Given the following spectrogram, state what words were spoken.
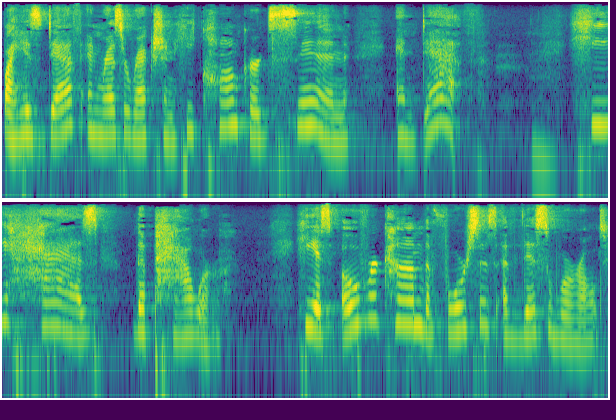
By his death and resurrection, he conquered sin and death. He has the power. He has overcome the forces of this world,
